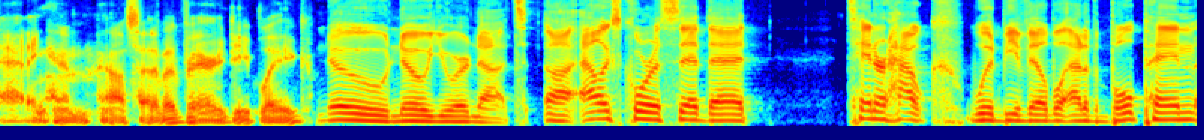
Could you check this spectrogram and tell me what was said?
adding him outside of a very deep league. No, no, you are not. Uh, Alex Cora said that Tanner Houck would be available out of the bullpen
